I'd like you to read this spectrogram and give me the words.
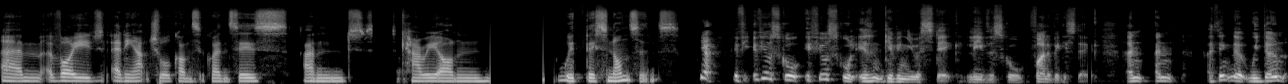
um, avoid any actual consequences and carry on with this nonsense. Yeah. If if your school if your school isn't giving you a stick, leave the school, find a bigger stick. And and I think that we don't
